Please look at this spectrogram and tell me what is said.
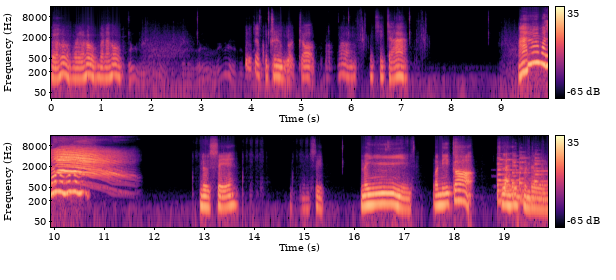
บาโฮบาโฮบาโฮแต่กูชื่อว่าจอบอ่าโอเคจ้าอ้าวมาแล้วมาแล้วมาแล้วเดี๋ยวเซดูสิ นี่ วันนี้ก็แรงเอ็ดเหมือนเดิม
